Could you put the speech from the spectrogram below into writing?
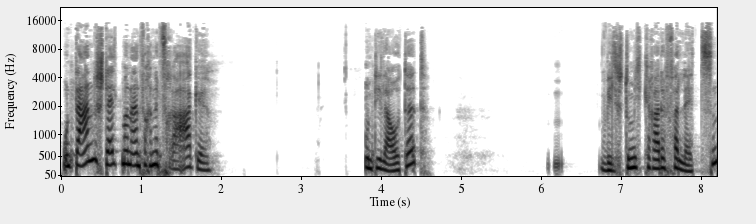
Und dann stellt man einfach eine Frage. Und die lautet, Willst du mich gerade verletzen?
